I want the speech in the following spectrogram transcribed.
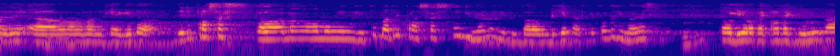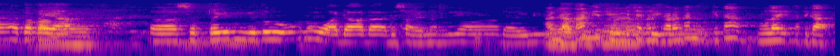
Jadi eh, memang, memang kayak gitu. Jadi proses kalau emang ngomongin gitu berarti prosesnya gimana gitu? Kalau bikin artikel tuh gimana sih? Atau dirobek-robek dulu kah? Atau kayak eh, Supreme gitu? Uh, ada ada desainernya ada ini. Ada kan itu desainer. sekarang kan kita mulai ketika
